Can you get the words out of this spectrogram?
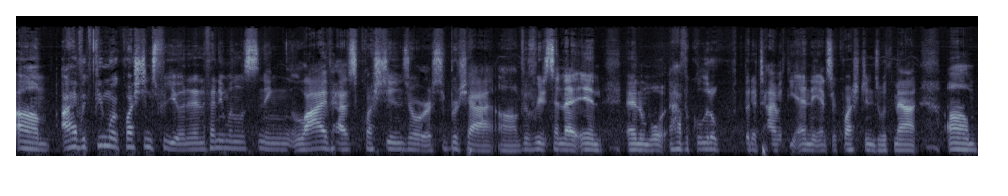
Um, I have a few more questions for you, and if anyone listening live has questions or a super chat, um, feel free to send that in, and we'll have a little bit of time at the end to answer questions with Matt. Um,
